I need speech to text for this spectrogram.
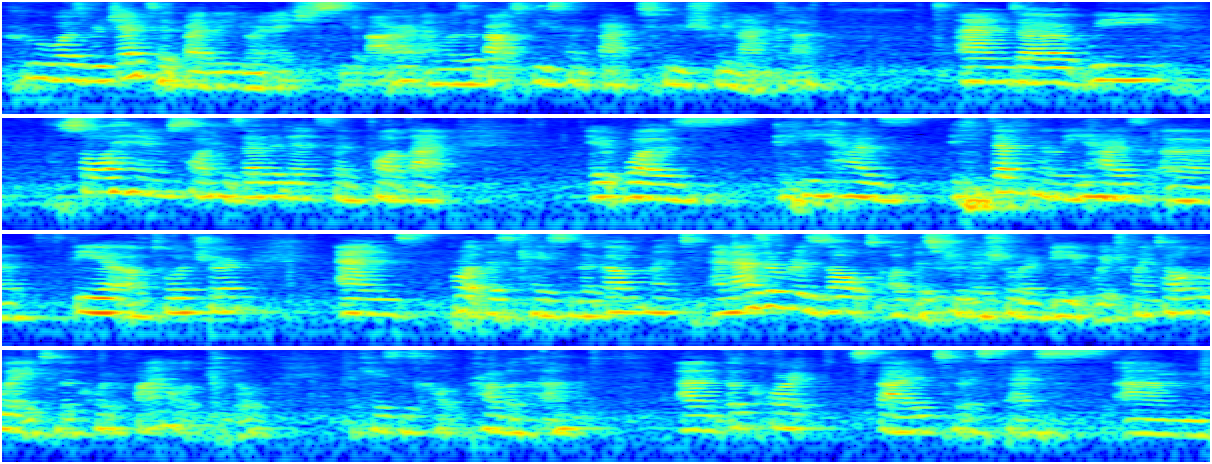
who was rejected by the UNHCR and was about to be sent back to Sri Lanka. And uh, we saw him, saw his evidence, and thought that it was he has he definitely has a fear of torture and brought this case to the government. And as a result of this judicial review, which went all the way to the Court of Final Appeal, the case is called Prabakar, um, the court started to assess um,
